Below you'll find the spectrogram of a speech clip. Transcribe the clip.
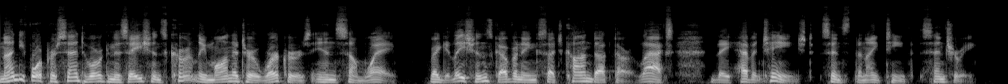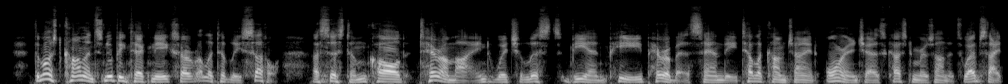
94% of organizations currently monitor workers in some way. Regulations governing such conduct are lax. They haven't changed since the 19th century. The most common snooping techniques are relatively subtle. A system called Teramind, which lists BNP Paribas and the telecom giant Orange as customers on its website,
